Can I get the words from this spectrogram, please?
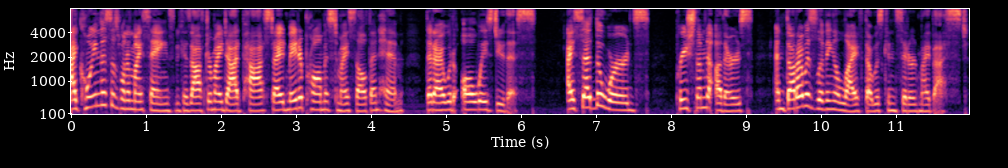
I coined this as one of my sayings because after my dad passed, I had made a promise to myself and him that I would always do this. I said the words, preached them to others, and thought I was living a life that was considered my best.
